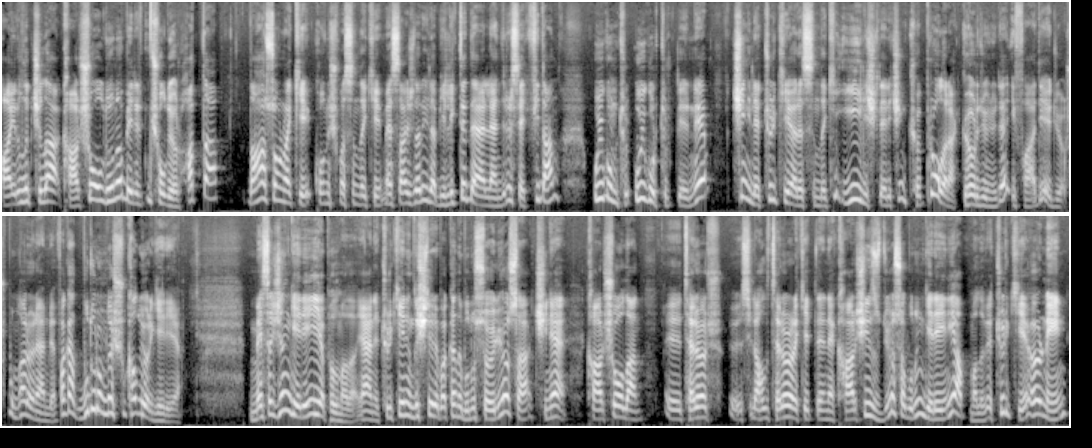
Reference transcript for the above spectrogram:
ayrılıkçılığa karşı olduğunu belirtmiş oluyor. Hatta daha sonraki konuşmasındaki mesajlarıyla birlikte değerlendirirsek Fidan Uygun, Uygur Türklerini Çin ile Türkiye arasındaki iyi ilişkiler için köprü olarak gördüğünü de ifade ediyor. Bunlar önemli. Fakat bu durumda şu kalıyor geriye. Mesajın gereği yapılmalı. Yani Türkiye'nin Dışişleri Bakanı bunu söylüyorsa Çin'e karşı olan e, terör, e, silahlı terör hareketlerine karşıyız diyorsa bunun gereğini yapmalı ve Türkiye örneğin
